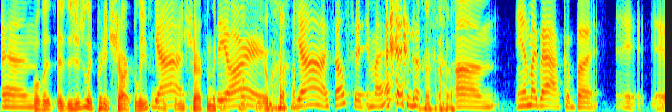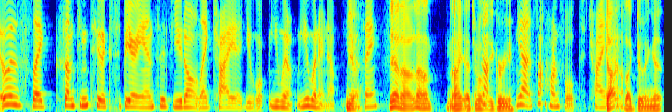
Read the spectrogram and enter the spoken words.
But um Well, it, it's usually pretty sharp. Leaves can be Yeah, pretty sharp, and they, they can are. like, you. yeah, I felt it in my head, um, and my back. But it, it was like something to experience. If you don't like try it, you you wouldn't you wouldn't know. You know what Yeah. I'm saying? yeah, no, no, I, I totally not- agree. Yeah, it's not harmful to try it. Dogs like doing it.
